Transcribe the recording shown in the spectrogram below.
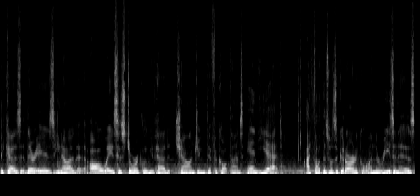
because there is, you know, always historically we've had challenging, difficult times. And yet, I thought this was a good article. And the reason is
